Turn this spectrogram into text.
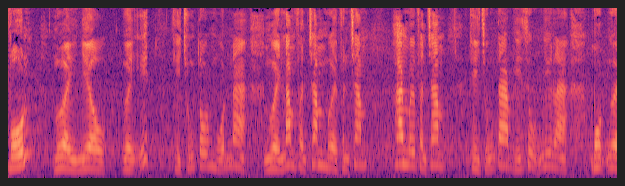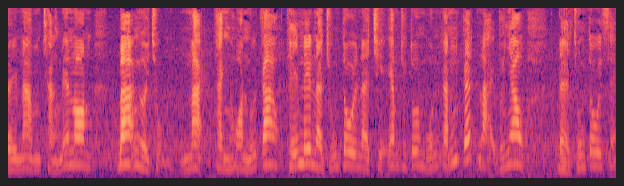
vốn người nhiều người ít thì chúng tôi muốn là người 5%, 10%, 20% thì chúng ta ví dụ như là một người làm chẳng nên non, ba người trụng lại thành hòn núi cao. Thế nên là chúng tôi là chị em chúng tôi muốn gắn kết lại với nhau để chúng tôi sẽ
